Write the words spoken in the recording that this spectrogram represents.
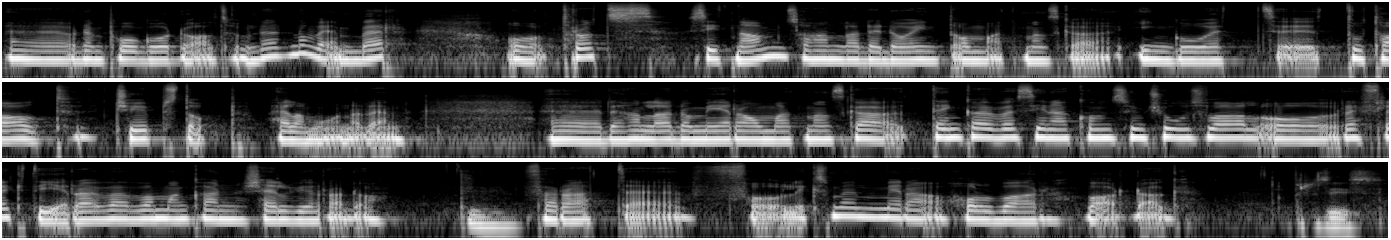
eh, och den pågår då alltså under november. Och trots sitt namn så handlar det då inte om att man ska ingå ett eh, totalt köpstopp hela månaden. Eh, det handlar då mer om att man ska tänka över sina konsumtionsval och reflektera över vad man kan själv göra då. Mm. För att få liksom en mer hållbar vardag. Precis.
